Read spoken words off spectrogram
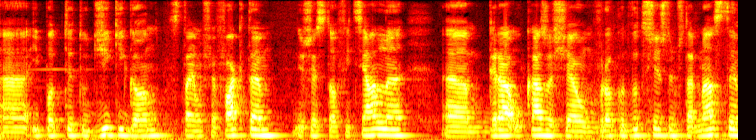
e, i podtytuł Dziki Gon stają się faktem, już jest to oficjalne. Gra ukaże się w roku 2014.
